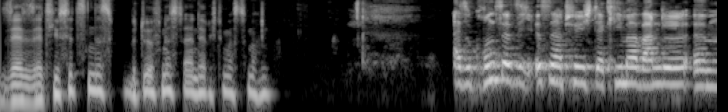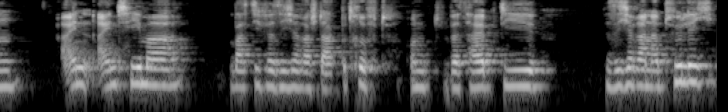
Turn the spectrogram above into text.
sehr, sehr tief sitzendes Bedürfnis, da in der Richtung was zu machen? Also grundsätzlich ist natürlich der Klimawandel ähm, ein, ein Thema, was die Versicherer stark betrifft und weshalb die Versicherer natürlich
